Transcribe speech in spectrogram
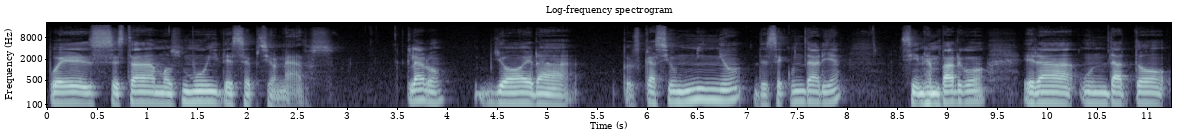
pues estábamos muy decepcionados. Claro, yo era pues casi un niño de secundaria, sin embargo, era un dato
